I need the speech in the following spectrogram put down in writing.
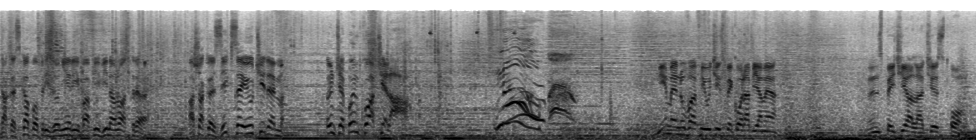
Dacă scapă prizonierii, va fi vina noastră. Așa că zic să-i ucidem, începând cu acela. Nu! Nimeni nu va fi ucis pe corabia mea. În special acest om.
